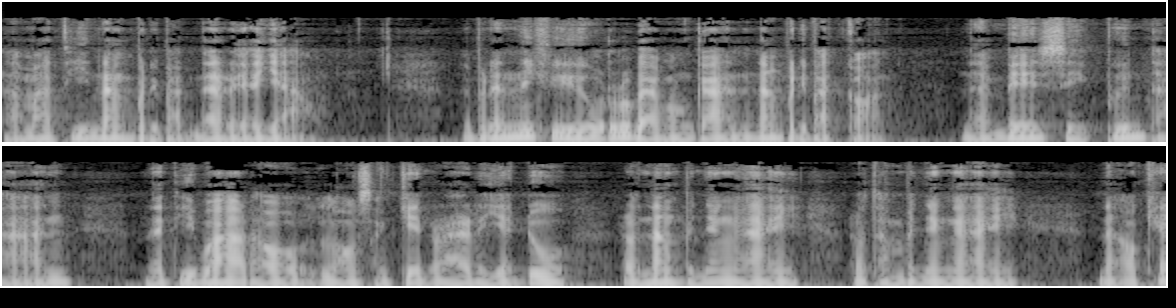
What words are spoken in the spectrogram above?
สามารถที่นั่งปฏิบัติได้ระยะยาวเพราะฉะนั้นนี่คือรูปแบบของการนั่งปฏิบัติก่อนนะเบสิกพื้นฐานนะที่ว่าเราลองสังเกตรายละเอียดดู เรานั่งเป็นยังไง เราทำเป็นยังไงนะเอาแค่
